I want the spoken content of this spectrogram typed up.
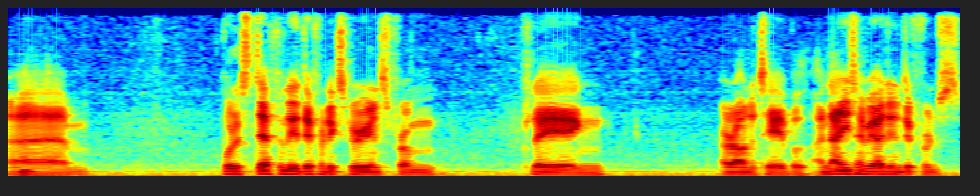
Um, but it's definitely a different experience from playing around the table. And anytime you add in a different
